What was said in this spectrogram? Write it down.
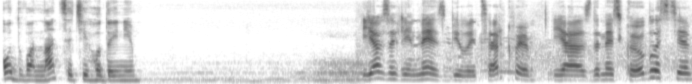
о 12 годині. Я взагалі не з Білої церкви, я з Донецької області.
